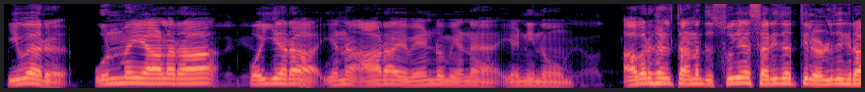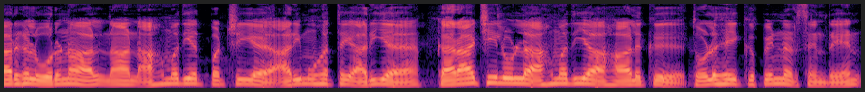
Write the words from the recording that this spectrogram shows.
இவர் உண்மையாளரா பொய்யரா என ஆராய வேண்டும் என எண்ணினோம். அவர்கள் தனது சுய சரிதத்தில் எழுதுகிறார்கள். ஒரு நாள் நான் அகமதியத் பற்றிய அறிமுகத்தை அறிய கராச்சியில் உள்ள அகமதியா ஹாலுக்கு தொழுகைக்கு பின்னர் சென்றேன்.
